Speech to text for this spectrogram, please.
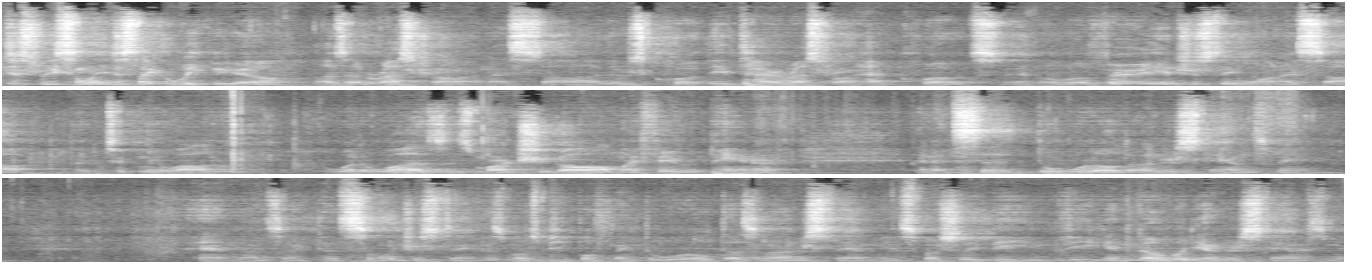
just recently, just like a week ago, I was at a restaurant and I saw there was quote. The entire restaurant had quotes, and a very interesting one I saw. It took me a while to what it was. Is Marc Chagall, my favorite painter, and it said, "The world understands me." And I was like, that's so interesting because most people think the world doesn't understand me, especially being vegan. Nobody understands me.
